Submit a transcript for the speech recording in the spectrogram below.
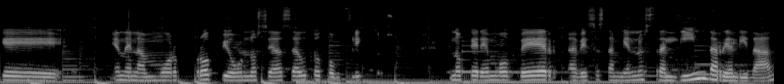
que en el amor propio uno se hace autoconflictos. No queremos ver a veces también nuestra linda realidad.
